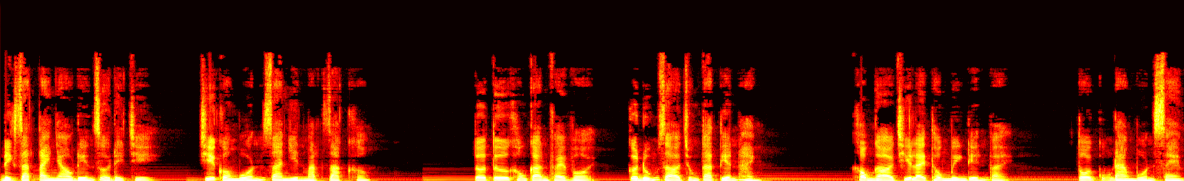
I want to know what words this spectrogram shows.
Địch dắt tay nhau đến rồi đấy chị. Chị có muốn ra nhìn mặt giặc không? Từ từ không cần phải vội, cứ đúng giờ chúng ta tiến hành. Không ngờ chị lại thông minh đến vậy. Tôi cũng đang muốn xem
